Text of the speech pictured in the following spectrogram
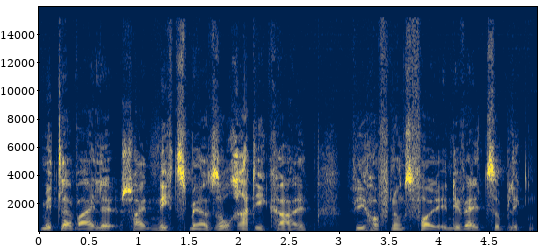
Mittlerweile scheint nichts mehr so radikal, wie hoffnungsvoll in die Welt zu blicken.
